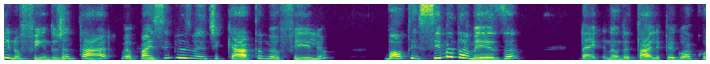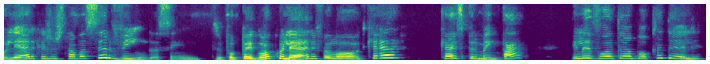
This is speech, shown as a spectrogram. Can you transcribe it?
aí, no fim do jantar, meu pai simplesmente cata meu filho, bota em cima da mesa. Pega... Não, detalhe, pegou a colher que a gente estava servindo, assim. Tipo, pegou a colher e falou: Quer, quer experimentar? E levou até a boca dele.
